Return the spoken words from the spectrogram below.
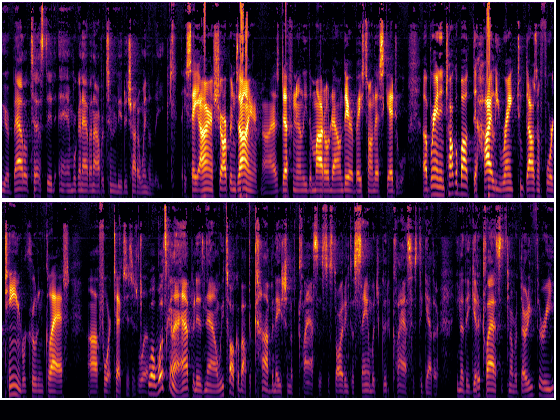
we are battle tested, and we're going to have an opportunity to try to win the league. They say iron sharpens iron. Uh, that's definitely the motto down there based on that schedule. Uh, Brandon, talk about the highly ranked 2014 recruiting class. Uh, for Texas as well. Well, what's going to happen is now we talk about the combination of classes, so starting to sandwich good classes together. You know, they get a class that's number 33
